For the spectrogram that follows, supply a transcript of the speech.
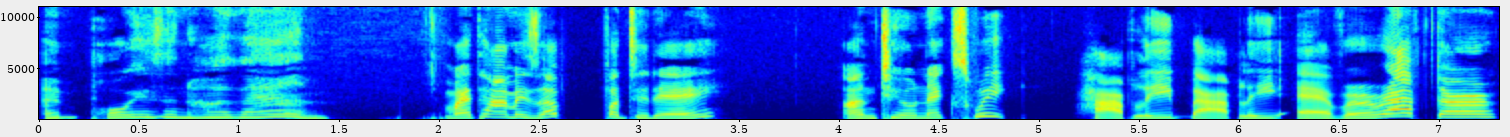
and poison her then. My time is up for today. Until next week, happily babbly ever after.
